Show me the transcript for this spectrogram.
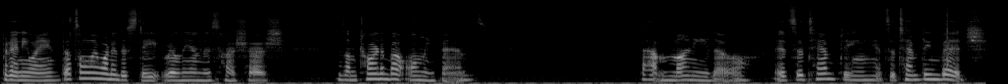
But anyway, that's all I wanted to state really on this hush hush. Is I'm torn about OnlyFans. That money though, it's a tempting, it's a tempting bitch.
